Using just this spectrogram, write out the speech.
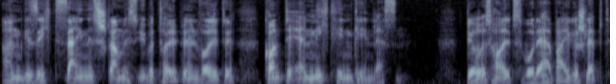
angesichts seines Stammes übertölpeln wollte, konnte er nicht hingehen lassen. Dürres Holz wurde herbeigeschleppt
